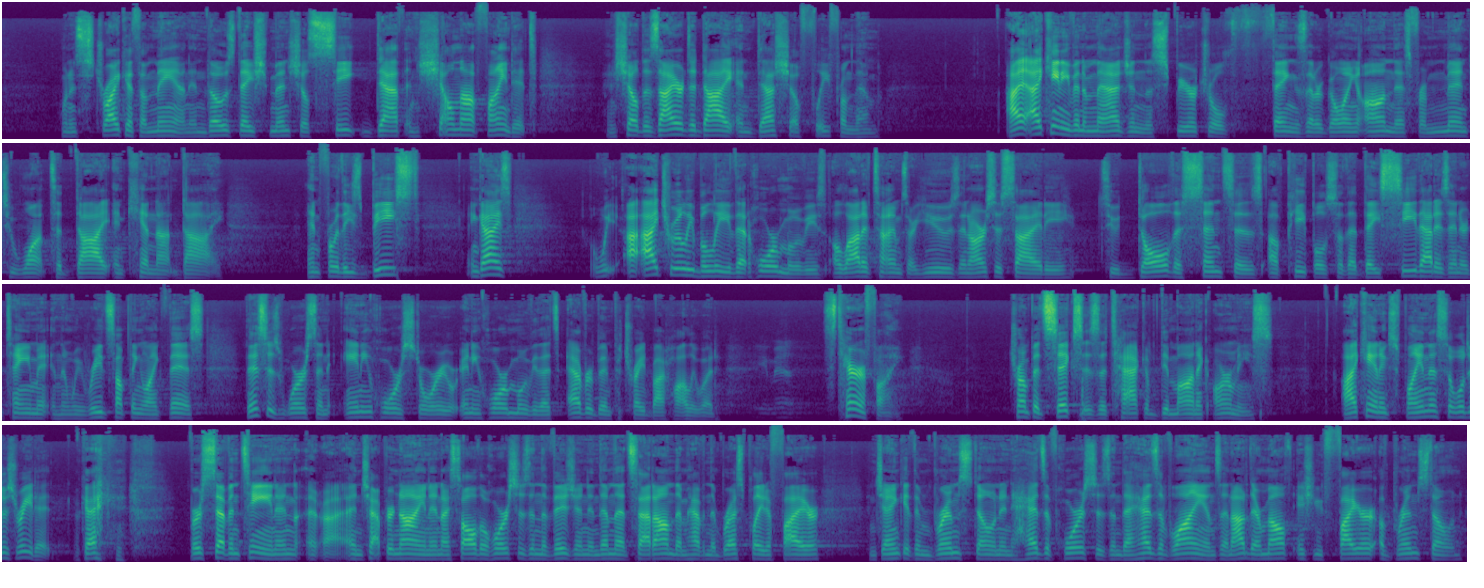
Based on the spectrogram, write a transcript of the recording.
When it striketh a man, in those days men shall seek death and shall not find it, and shall desire to die, and death shall flee from them. I, I can't even imagine the spiritual things that are going on this for men to want to die and cannot die. And for these beasts, and guys, we, I, I truly believe that horror movies a lot of times are used in our society to dull the senses of people so that they see that as entertainment and then we read something like this. This is worse than any horror story or any horror movie that's ever been portrayed by Hollywood. Amen. It's terrifying. Trumpet 6 is attack of demonic armies. I can't explain this, so we'll just read it, okay? Verse 17 and, uh, in chapter 9 And I saw the horses in the vision, and them that sat on them, having the breastplate of fire, and janketh and brimstone, and heads of horses, and the heads of lions, and out of their mouth issued fire of brimstone.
